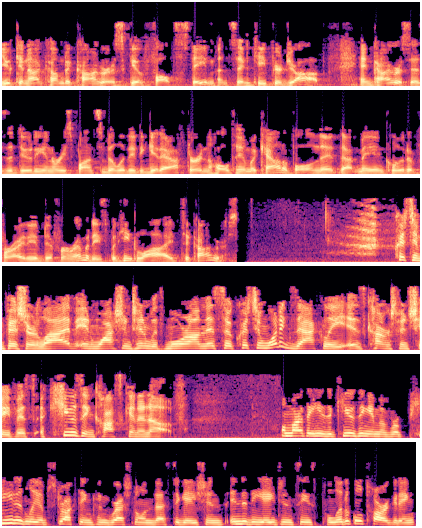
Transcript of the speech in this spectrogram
You cannot come to Congress, give false statements, and keep your job. And Congress has a duty and a responsibility to get after it and hold him accountable. And that, that may include a variety of different remedies. But he lied to Congress. Kristin Fisher live in Washington with more on this. So, Kristin, what exactly is Congressman Chaffetz accusing Koskinen of? Well, Martha, he's accusing him of repeatedly obstructing congressional investigations into the agency's political targeting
